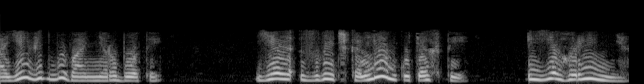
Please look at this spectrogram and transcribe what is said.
а є відбування роботи, є звичка лямку тягти, і є горіння,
